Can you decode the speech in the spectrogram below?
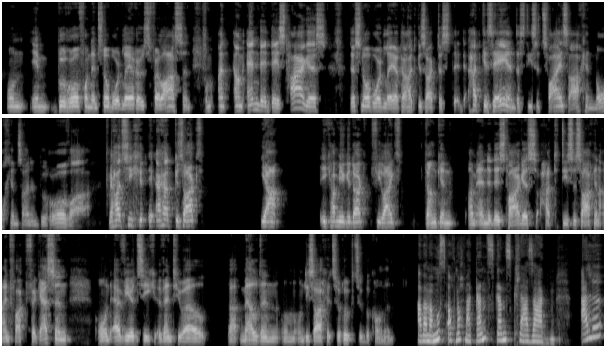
und im Büro von dem Snowboardlehrers verlassen. Und an, am Ende des Tages, der Snowboardlehrer hat gesagt, dass, hat gesehen, dass diese zwei Sachen noch in seinem Büro war. Er hat sich, er hat gesagt, ja, ich habe mir gedacht, vielleicht Duncan am Ende des Tages hat diese Sachen einfach vergessen und er wird sich eventuell äh, melden, um, um die Sache zurückzubekommen. Aber man muss auch noch mal ganz, ganz klar sagen, alle,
